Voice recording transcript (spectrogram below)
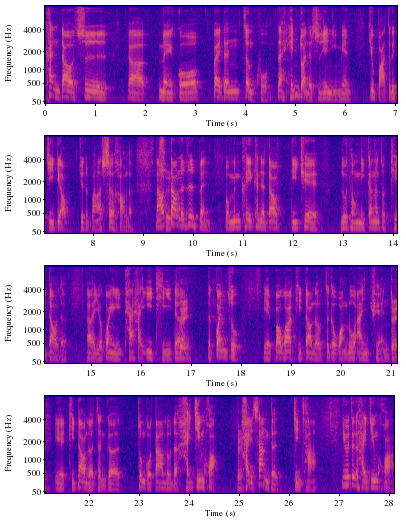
看到是呃，美国拜登政府在很短的时间里面。就把这个基调就是把它设好了，然后到了日本，我们可以看得到，的确，如同你刚刚所提到的，呃，有关于台海议题的的关注，也包括提到了这个网络安全，对，也提到了整个中国大陆的海警法，海上的警察，因为这个海警法，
